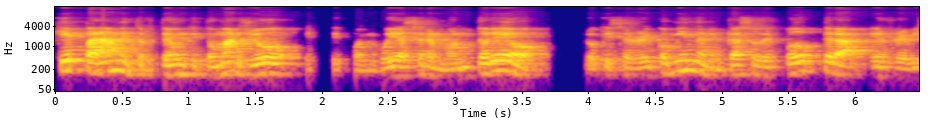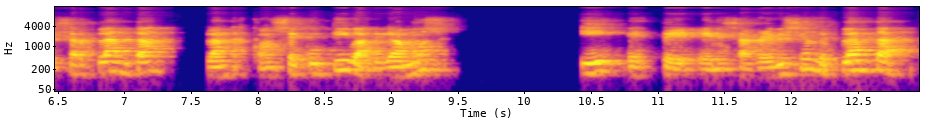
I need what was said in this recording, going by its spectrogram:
¿qué parámetros tengo que tomar yo cuando voy a hacer el monitoreo? Lo que se recomienda en el caso de Spodoptera es revisar plantas, plantas consecutivas, digamos, y en esa revisión de plantas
